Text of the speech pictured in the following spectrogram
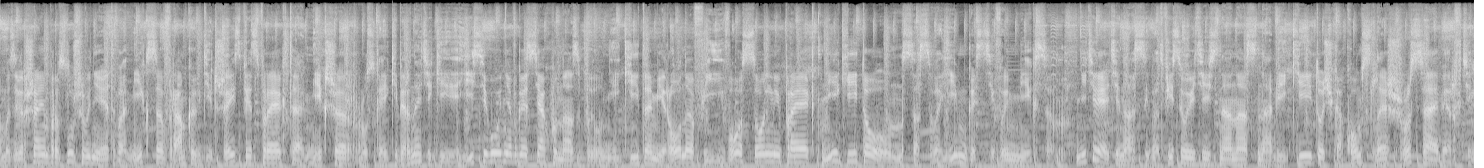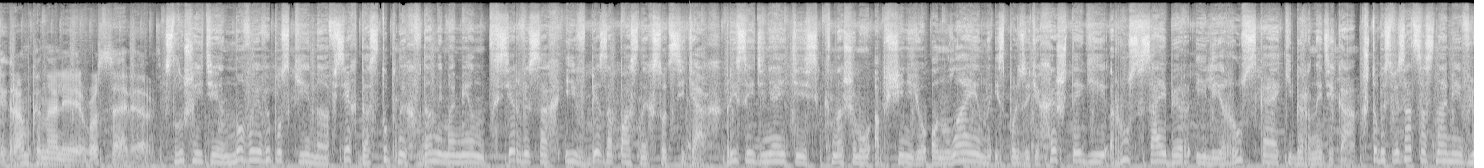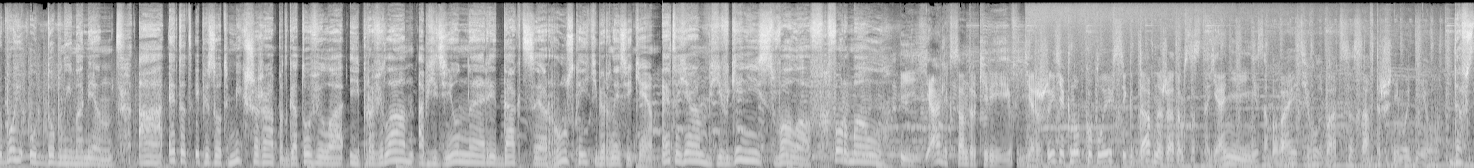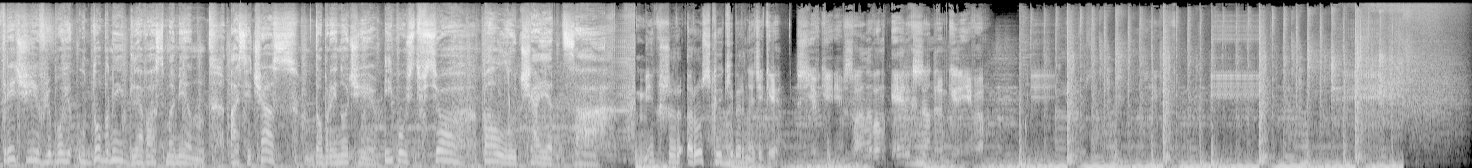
Друзья, мы завершаем прослушивание этого микса в рамках диджей-спецпроекта «Микшер русской кибернетики». И сегодня в гостях у нас был Никита Миронов и его сольный проект «Ники Тоун» со своим гостевым миксом. Не теряйте нас и подписывайтесь на нас на vk.com rusaver в телеграм-канале Rusaver. Слушайте новые выпуски на всех доступных в данный момент сервисах и в безопасных соцсетях. Присоединяйтесь к нашему общению онлайн, используйте хэштеги «Руссайбер» или «Русская кибернетика», чтобы связаться с нами в любой удобный момент. А этот эпизод Микшера подготовила и провела объединенная редакция русской кибернетики. Это я, Евгений Свалов, формал И я, Александр Киреев. Держите кнопку play всегда в нажатом состоянии и не забывайте улыбаться завтрашнему дню. До встречи в любой удобный для вас момент. А сейчас доброй ночи и пусть все получается. Микшер русской кибернетики с Евгением Сваловым и Александром Киреевым.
